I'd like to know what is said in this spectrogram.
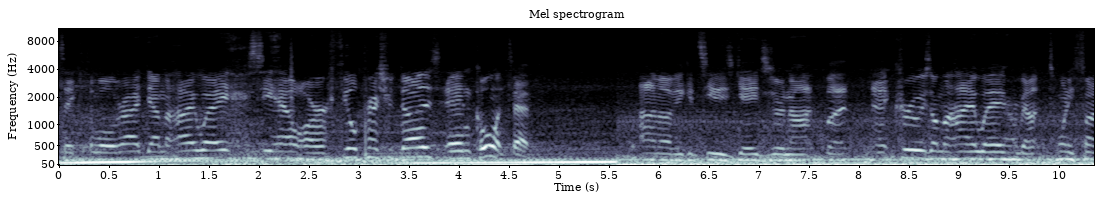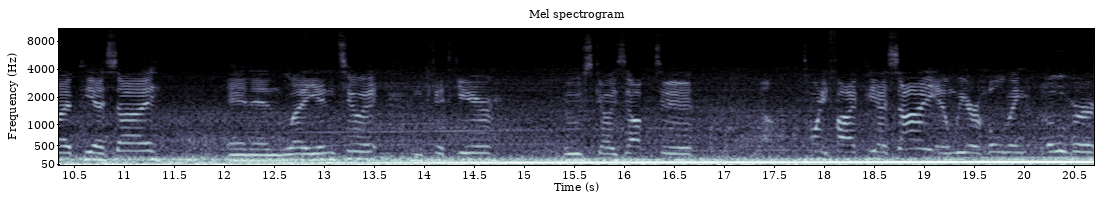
Take a little ride down the highway, see how our fuel pressure does and coolant temp. I don't know if you can see these gauges or not, but at cruise on the highway, we're about 25 PSI, and then lay into it in fifth gear, boost goes up to 25 PSI, and we are holding over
